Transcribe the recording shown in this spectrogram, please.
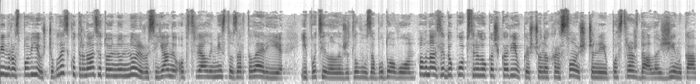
Він розповів, що близько 13.00 росіяни обстріляли місто з артилерії і поцілили в житлову забудову. А внаслідок обстрілу Качкарівки, що на Херсонщині, постраждала жінка.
